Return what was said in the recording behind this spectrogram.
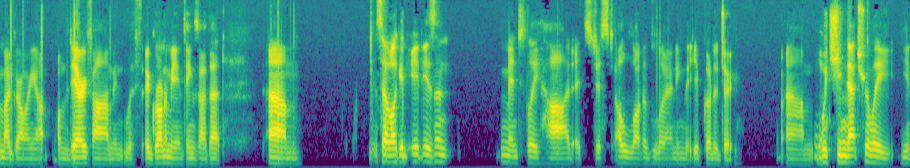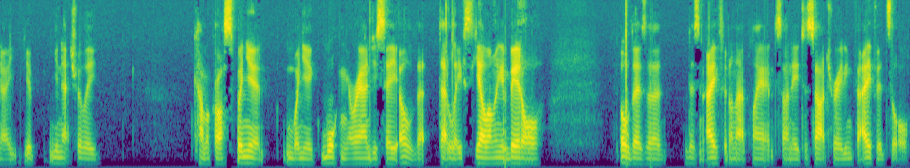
my growing up on the dairy farm and with agronomy and things like that. Um, so like it, it isn't mentally hard. It's just a lot of learning that you've got to do, um, Yeah. which you naturally, you know, you you naturally come across when you when you're walking around. You see, oh, that that leaf's yellowing a bit, or oh, there's a there's an aphid on that plant, so I need to start treating for aphids or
